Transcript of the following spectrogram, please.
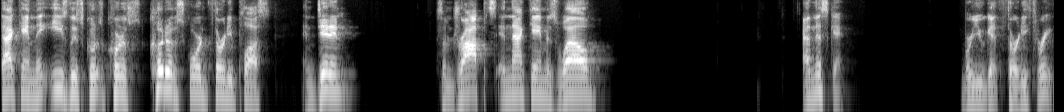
That game, they easily could, have, could have scored 30 plus and didn't. Some drops in that game as well. And this game, where you get 33.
